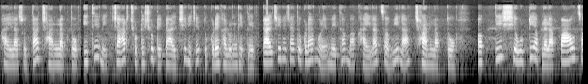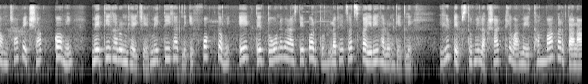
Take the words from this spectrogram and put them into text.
खायला सुद्धा छान लागतो. इथे मी चार छोटे छोटे दालचिनीचे तुकडे घालून घेतले. दालचिनीच्या तुकड्यामुळे मेथंबा खायला चवीला छान लागतो. अगदी शेवटी आपल्याला पाव चमच्यापेक्षा कमी मेथी घालून घ्यायची. मेथी घातली की फक्त मी एक ते दोन वेळा ती परतून लगेचच कैरी घालून घेतली. ही टिप्स तुम्ही लक्षात ठेवा. मेथंबा करताना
